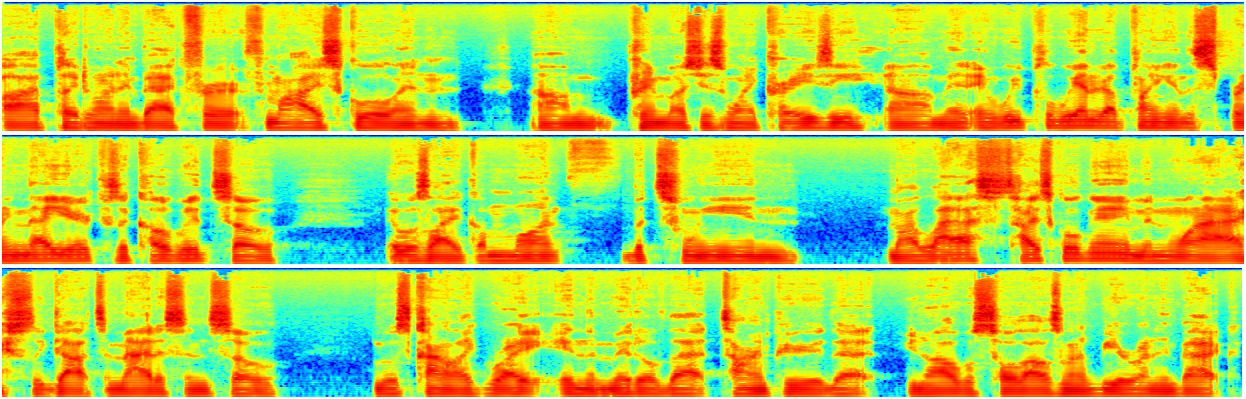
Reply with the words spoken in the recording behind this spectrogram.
uh, I played running back for for my high school and um, pretty much just went crazy. Um, and, and, we we ended up playing in the spring that year because of COVID, so it was like a month between my last high school game and when I actually got to Madison. So it was kind of like right in the middle of that time period that you know I was told I was going to be a running back.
